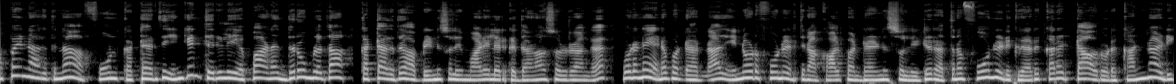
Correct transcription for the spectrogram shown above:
அப்ப என்ன ஆகுதுன்னா ஃபோன் கட் ஆயிருது. எங்கேன்னு தெரியலையப்பா ஆனா இந்த ரூம்ல தான் கட் ஆகுது அப்படின்னு சொல்லி மாடியில இருக்க தானா சொல்றாங்க. உடனே என்ன பண்றாருன்னா என்னோட போன் எடுத்து நான் கால் பண்றேன்னு சொல்லிட்டு ரத்னா போன் எடுக்கிறாரு. கரெக்டா அவரோட கண்ணாடி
